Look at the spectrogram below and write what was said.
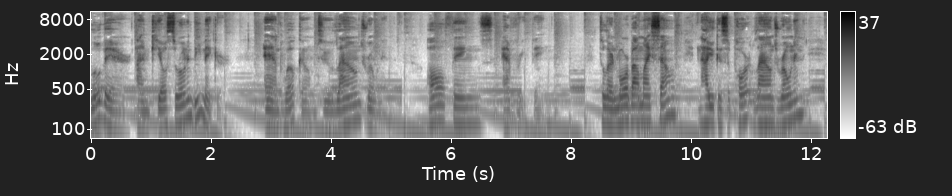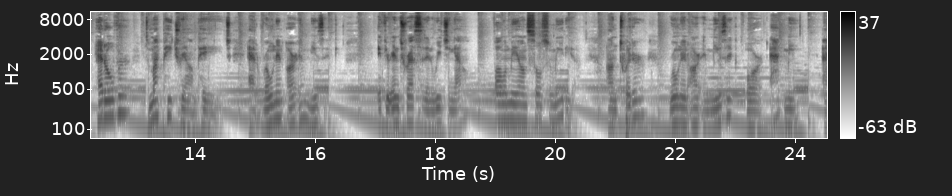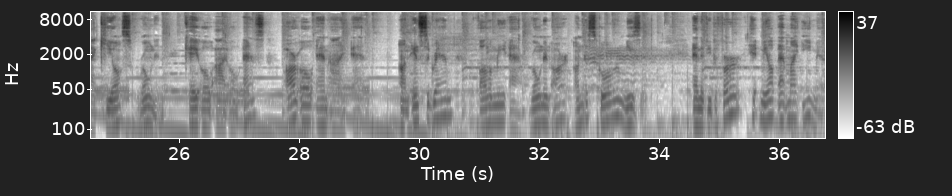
Hello there, I'm Koios Ronin Beatmaker, and welcome to Lounge Ronin, all things, everything. To learn more about myself and how you can support Lounge Ronin, head over to my Patreon page at Ronin Art and Music. If you're interested in reaching out, follow me on social media on Twitter, Ronin Art and Music, or at me at Koios Ronin, K O I O S R O N I N. On Instagram, follow me at Ronin Art underscore music. And if you prefer, hit me up at my email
